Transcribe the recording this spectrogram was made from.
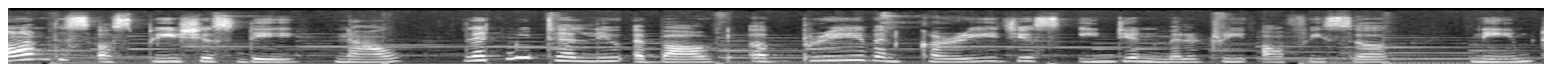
On this auspicious day, now let me tell you about a brave and courageous Indian military officer named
